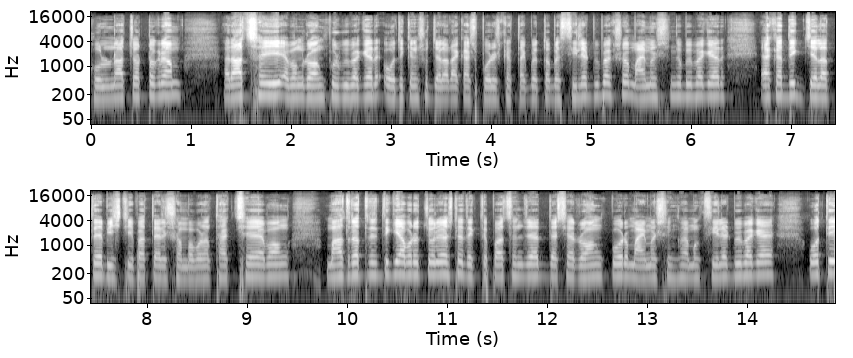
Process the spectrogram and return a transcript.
খুলনা, চট্টগ্রাম, রাজশাহী এবং রংপুর বিভাগের অধিকাংশ জেলার আকাশ পরিষ্কার থাকবে। তবে সিলেট বিভাগ সহ ময়মনসিংহ বিভাগের একাধিক জেলাতে বৃষ্টিপাতের সম্ভাবনা থাকছে এবং মাঝরাত্রির দিকে আবারও চলে আসলে দেখতে পাচ্ছেন যে দেশের রংপুর, ময়মনসিংহ এবং সিলেট বিভাগে অতি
